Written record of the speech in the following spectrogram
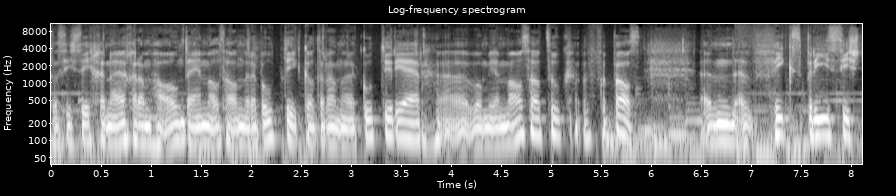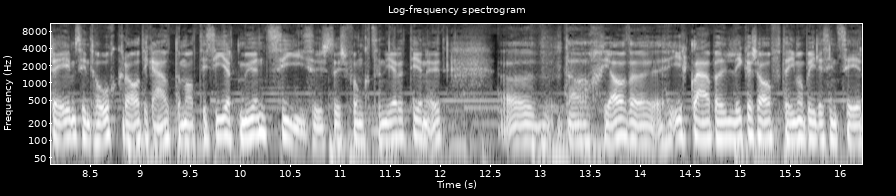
das ist sicher näher am H&M als an einer Boutique oder an einer Couturière, äh, wo mir einen Maßanzug verpasst. Ein Fixpreissystem sind hochgradig automatisiert, müssen sein, sonst, sonst funktionieren die nicht. Äh, da, ja, da, ich glaube, Liegenschaften, Immobilien sind sehr,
